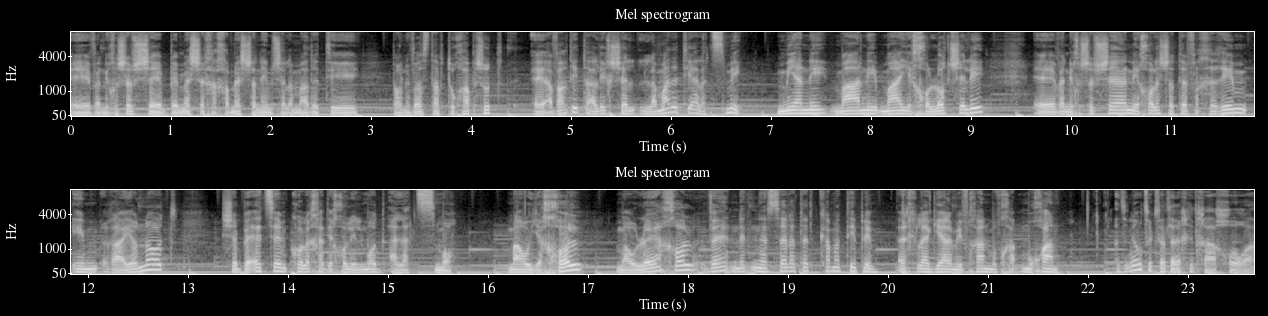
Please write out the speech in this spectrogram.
ואני חושב שבמשך החמש שנים שלמדתי באוניברסיטה הפתוחה, פשוט עברתי תהליך של למדתי על עצמי. מי אני, מה אני, מה היכולות שלי, ואני חושב שאני יכול לשתף אחרים עם רעיונות שבעצם כל אחד יכול ללמוד על עצמו. מה הוא יכול מה הוא לא יכול, וננסה לתת כמה טיפים איך להגיע למבחן מוכן. אז אני רוצה קצת ללכת איתך אחורה,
